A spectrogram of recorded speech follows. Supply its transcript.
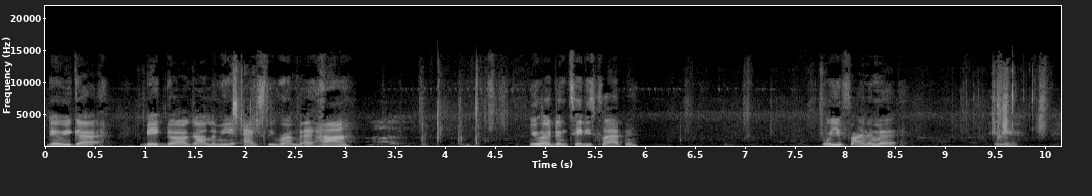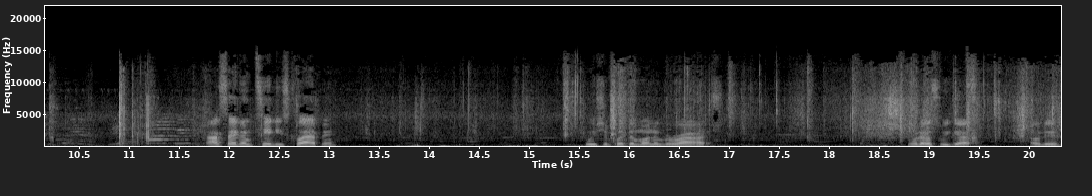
Then we got Big Dog out. Let me actually run back. Huh? Look. You heard them titties clapping? Where you find them at? In there. I say them titties clapping. We should put them on the garage. What else we got? Oh, this.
